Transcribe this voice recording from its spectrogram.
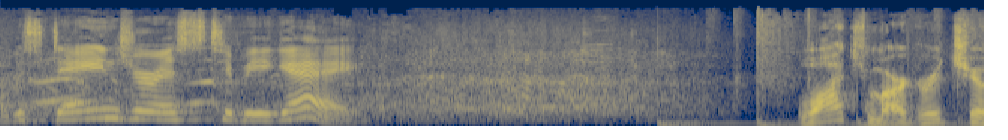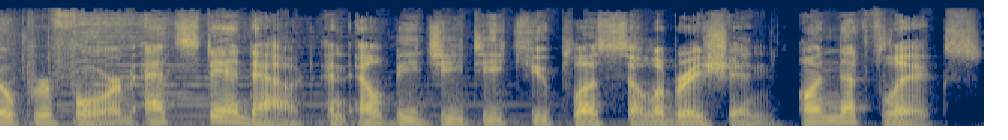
It was dangerous to be gay. Watch Margaret Cho perform at Standout, an LBGTQ celebration on Netflix.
